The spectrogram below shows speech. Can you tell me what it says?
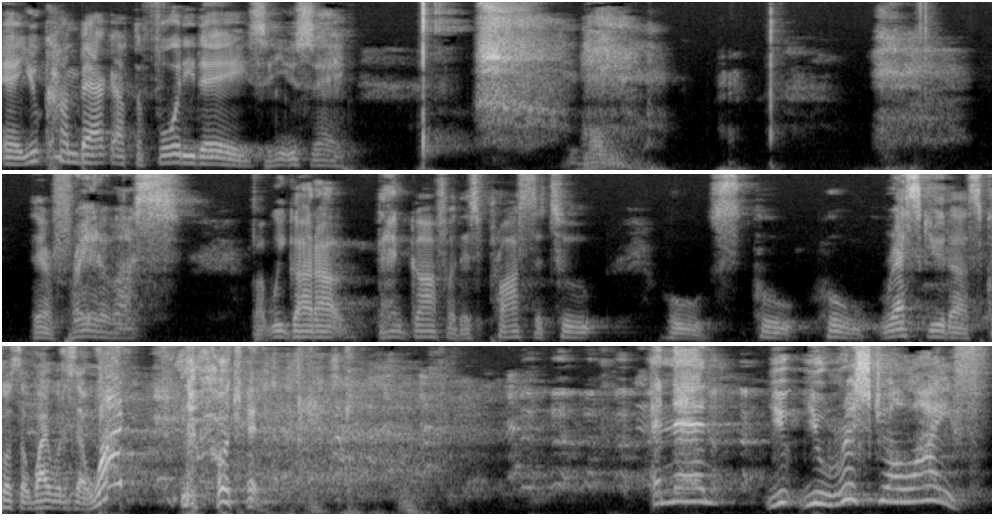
and you come back after 40 days and you say, man, they're afraid of us. But we got out. Thank God for this prostitute who who who rescued us. Of course, the white would have said, "What?" Okay. And then you you risk your life,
